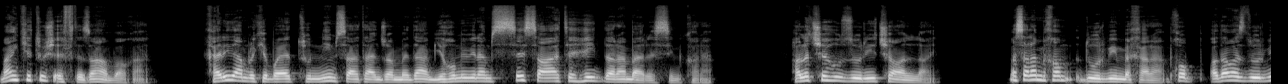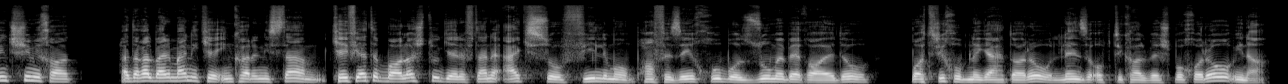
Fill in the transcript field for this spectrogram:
من که توش افتضاحم واقعا. خریدم رو که باید تو نیم ساعت انجام بدم یهو می‌بینم سه ساعت هید دارم بررسی می‌کنم. حالا چه حضوری چه آنلاین. مثلا می‌خوام دوربین بخرم. خب آدم از دوربین چی می‌خواد؟ حداقل برای منی که این کار نیستم کیفیت بالاش تو گرفتن عکس و فیلم و حافظه خوب و زوم به قاعده و باتری خوب نگه داره و لنز optical بهش بخوره و اینا.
